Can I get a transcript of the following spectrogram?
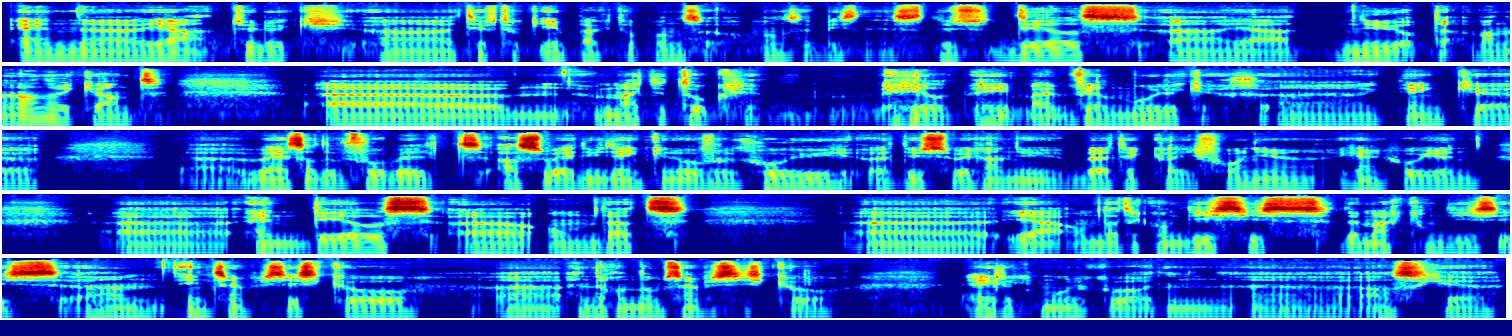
En ja, natuurlijk, het heeft ook impact op onze, op onze business. Dus deels, ja, nu op de, van de andere kant, maakt het ook heel, heel veel moeilijker. ik denk, wij zouden bijvoorbeeld, als wij nu denken over groei, dus we gaan nu buiten Californië gaan groeien, en deels omdat, ja, omdat de condities, de marktcondities in San Francisco en rondom San Francisco eigenlijk moeilijk worden. als je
